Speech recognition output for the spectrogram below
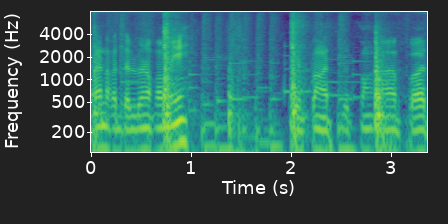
Yan, nakadalo na kami. Yung pangatlo at pang-apat.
